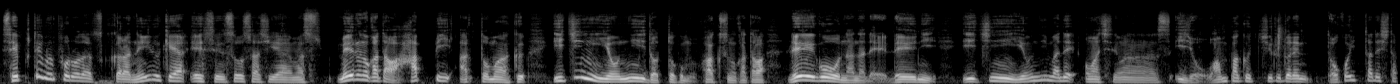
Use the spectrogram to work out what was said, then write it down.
セプテムプロダクツからネイルケアエッセンスを差し上げます。メールの方はハッピーアットマーク 1242.com ファックスの方は0570021242までお待ちしてます。以上わんぱくチルドレンどこ行ったでした？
